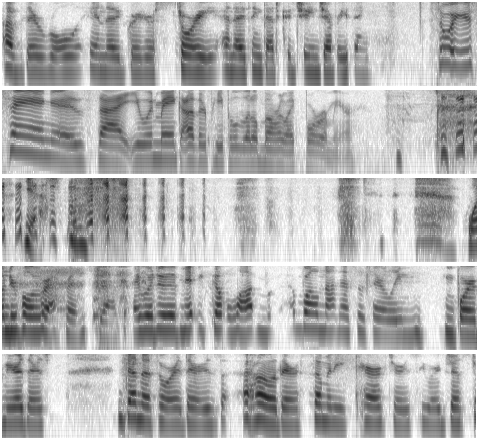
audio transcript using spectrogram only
of their role in a greater story, and I think that could change everything. So what you're saying is that you would make other people a little more like Boromir. Yes. Wonderful reference. Yes, I would make a lot. Well, not necessarily Boromir. There's Denethor. There's oh, there are so many characters who are just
